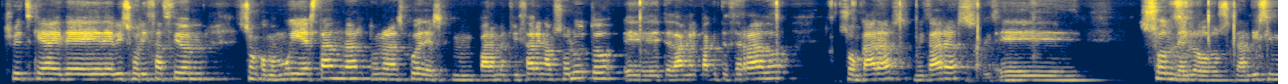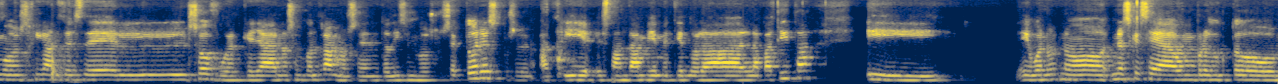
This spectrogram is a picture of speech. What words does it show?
suites que hay de, de, visualización son como muy estándar, tú no las puedes mm, parametrizar en absoluto, eh, te dan el paquete cerrado, son caras, muy caras. Eh, son de los grandísimos gigantes del software que ya nos encontramos en todísimos sectores, pues aquí están también metiendo la, la patita y, y bueno, no, no, es que sea un producto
